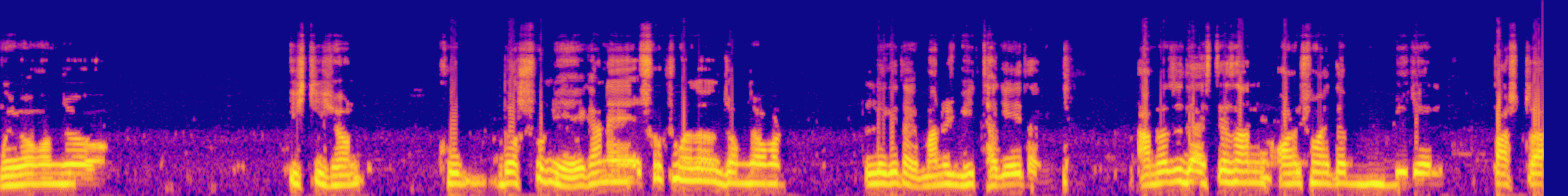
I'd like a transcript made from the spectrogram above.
মহিমাগঞ্জ স্টেশন খুব দর্শনীয়। এখানে সবসময় জমজমাট লেগে থাকে, মানুষ ভিড় থাকেই থাকে। আমরা যদি আসতে চান, অনেক সময় তো বিকেল পাঁচটা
